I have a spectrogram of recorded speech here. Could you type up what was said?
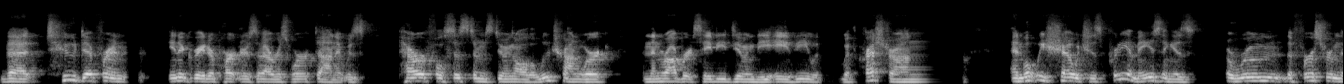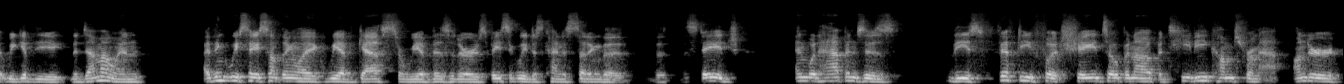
that two different integrator partners of ours worked on. It was Powerful Systems doing all the Lutron work, and then Robert Sabie doing the AV with, with Crestron. And what we show, which is pretty amazing, is a room, the first room that we give the, the demo in. I think we say something like we have guests or we have visitors, basically just kind of setting the, the, the stage. And what happens is these 50 foot shades open up a tv comes from under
